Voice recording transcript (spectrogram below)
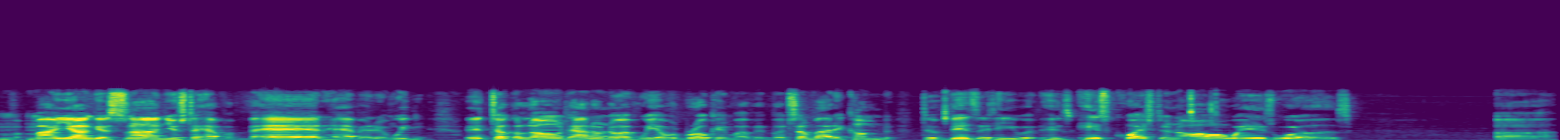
my youngest son used to have a bad habit, and we it took a long time. I don't know if we ever broke him of it, but somebody come to visit. He his his question always was, uh,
